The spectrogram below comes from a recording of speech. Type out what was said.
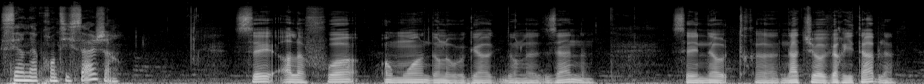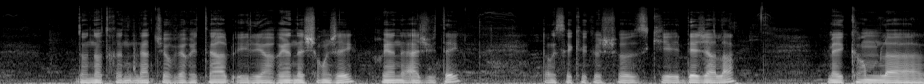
C'est un apprentissage C'est à la fois, au moins dans le regard, dans le zen, c'est notre nature véritable dans notre nature véritable, il n'y a rien à changer, rien à ajouter. Donc c'est quelque chose qui est déjà là. Mais comme le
